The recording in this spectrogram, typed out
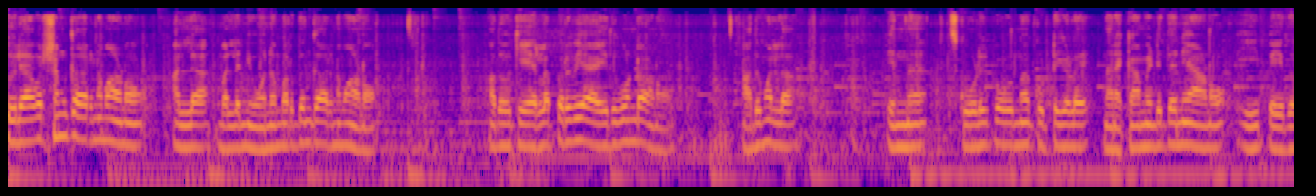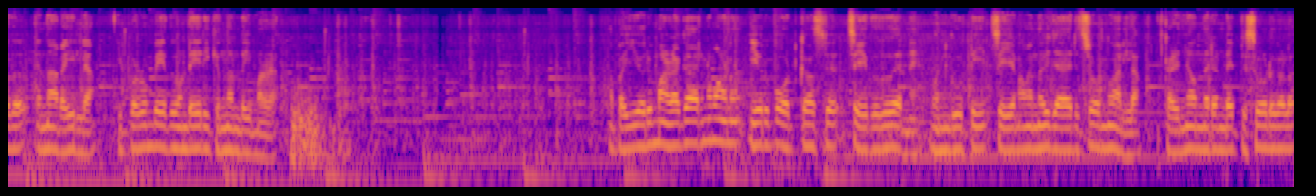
തുലാവർഷം കാരണമാണോ അല്ല വല്ല ന്യൂനമർദ്ദം കാരണമാണോ? അതോ കേരളപ്പിറവി ആയതുകൊണ്ടാണോ? അതുമല്ല ഇന്ന് സ്കൂളിൽ പോകുന്ന കുട്ടികളെ നനയ്ക്കാൻ വേണ്ടി തന്നെയാണോ ഈ പെയ്തത് എന്നറിയില്ല. ഇപ്പോഴും പെയ്തുകൊണ്ടേയിരിക്കുന്നുണ്ട് ഈ മഴ. അപ്പോൾ ഈ ഒരു മഴ കാരണമാണ് ഈ ഒരു പോഡ്കാസ്റ്റ് ചെയ്തത് തന്നെ. മുൻകൂട്ടി ചെയ്യണമെന്ന് വിചാരിച്ചൊന്നുമല്ല. കഴിഞ്ഞ ഒന്ന് രണ്ട് എപ്പിസോഡുകൾ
